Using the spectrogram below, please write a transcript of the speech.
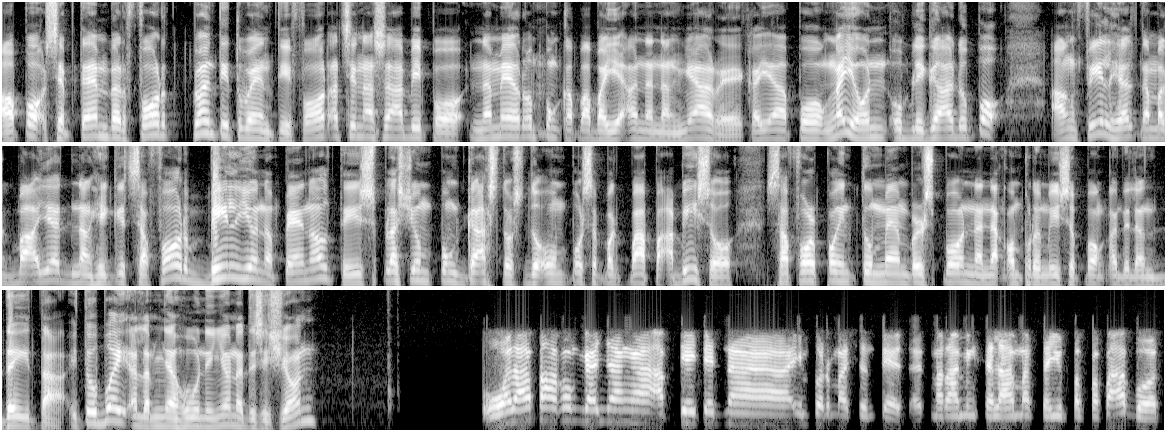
Opo, September 4, 2024 at sinasabi po na meron pong kapabayaan na nangyari kaya po ngayon obligado po ang PhilHealth na magbayad ng higit sa 4 billion na penalties plus yung pong gastos doon po sa pagpapaabiso sa 4.2 members po na nakompromiso po ang kanilang data. Ito ba ay alam niya ho ninyo na desisyon? Wala pa akong ganyang ah, updated na information, Ted. At maraming salamat sa iyong pagpapaabot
